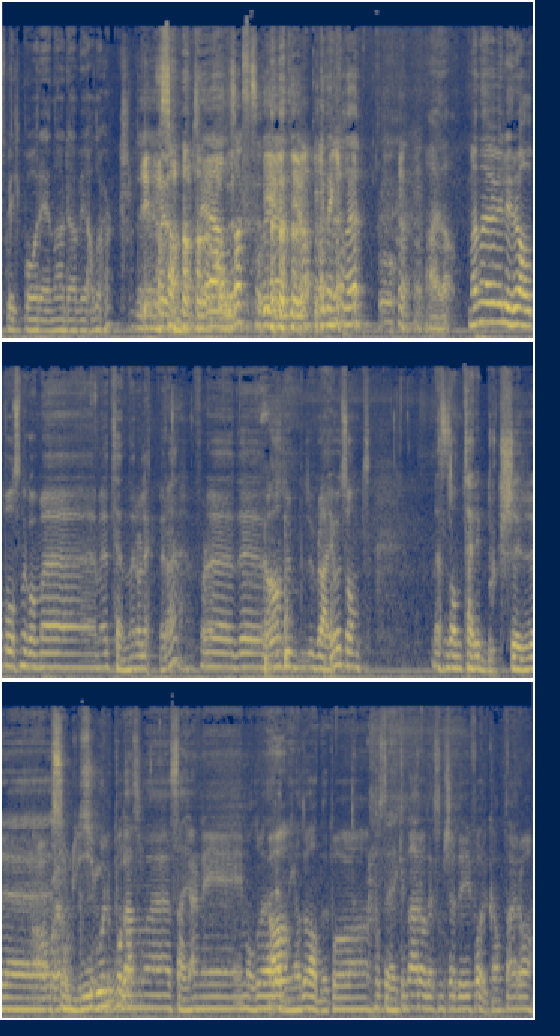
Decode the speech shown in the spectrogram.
spilt på arenaer der vi hadde hørt det samtlige hadde sagt. Så vi, ikke tenk på det. Neida. Men uh, vi lurer alle på åssen det går med, med tenner og lepper her. For det, det, Ja. du, du blei jo et sånt Nesten sånn Terry Butcher-symbol symbol, på den altså. eh, seieren i, i Molde. Med den Ja. redninga du hadde på, på streken der, og det som skjedde i forkant der. Og,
